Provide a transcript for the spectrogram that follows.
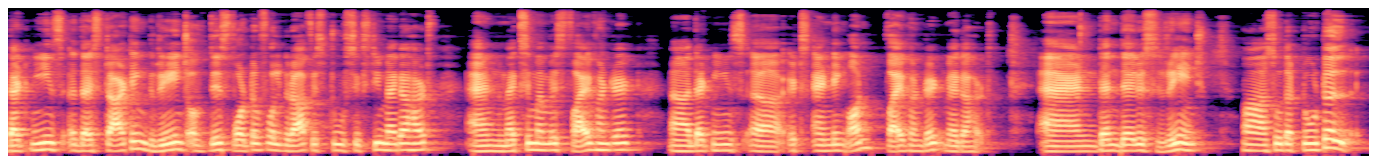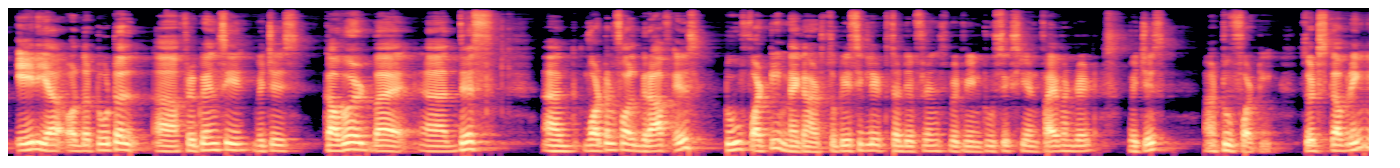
That means the starting range of this waterfall graph is 260 megahertz and maximum is 500. Uh, that means uh, it's ending on 500 megahertz. And then there is range uh, so the total area or the total uh, frequency which is covered by uh, this uh, waterfall graph is 240 megahertz. So basically it's the difference between 260 and 500 which is uh, 240. So it's covering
